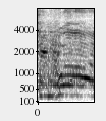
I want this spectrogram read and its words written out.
She was.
